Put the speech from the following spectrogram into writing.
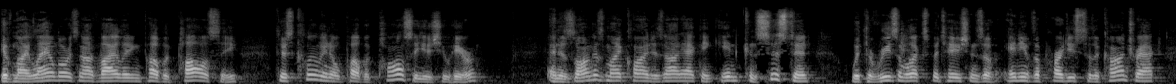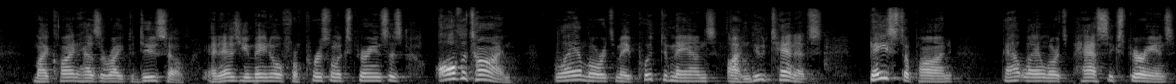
If my landlord's not violating public policy, there's clearly no public policy issue here. And as long as my client is not acting inconsistent with the reasonable expectations of any of the parties to the contract, my client has the right to do so. And as you may know from personal experiences, all the time, landlords may put demands on new tenants based upon that landlord's past experience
